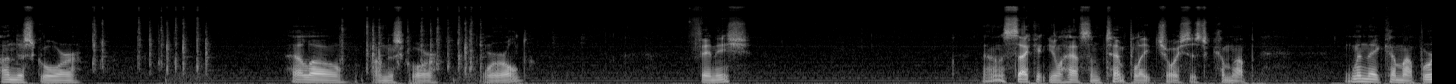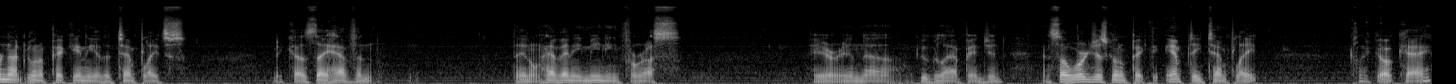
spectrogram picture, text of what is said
underscore hello underscore world. Finish. Now in a second you'll have some template choices to come up. When they come up we're not going to pick any of the templates because they haven't they don't have any meaning for us here in uh, Google App Engine and so we're just going to pick the empty template click OK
